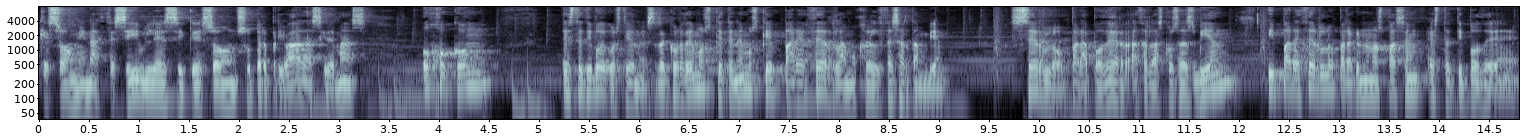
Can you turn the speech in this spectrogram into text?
que son inaccesibles y que son súper privadas y demás. Ojo con este tipo de cuestiones. Recordemos que tenemos que parecer la mujer del César también. Serlo para poder hacer las cosas bien y parecerlo para que no nos pasen este tipo de.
